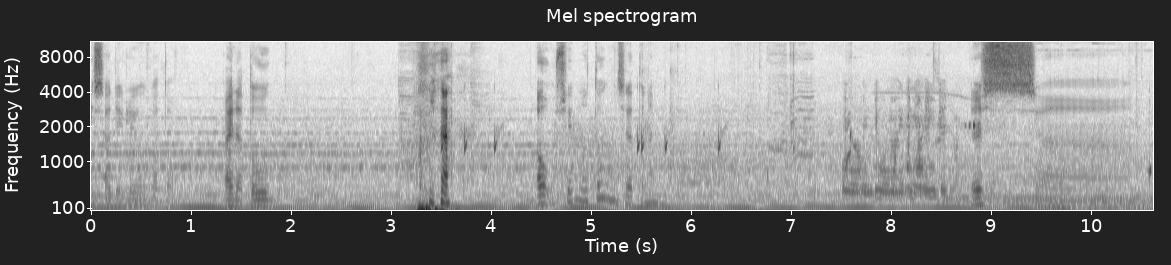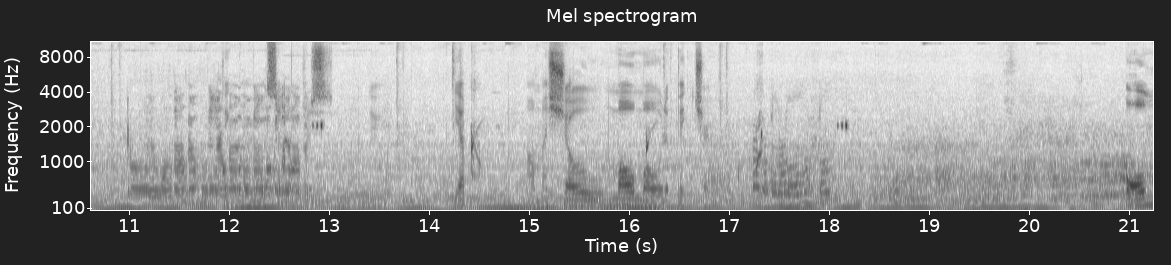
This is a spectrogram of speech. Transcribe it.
Isa dili ko to. Ay natug. oh, siya natug tanan. There's uh I think Momo said there's Yep. I'ma show Momo the picture. Om.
